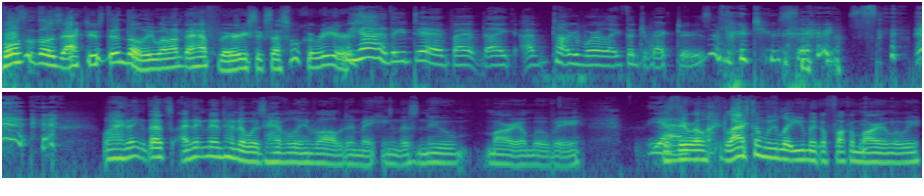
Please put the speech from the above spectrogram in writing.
Both of those actors did though. They went on to have very successful careers. yeah, they did, but like I'm talking more like the directors and producers. Well, I think that's. I think Nintendo was heavily involved in making this new Mario movie. Yeah, they were like, last time we let you make a fucking Mario movie,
